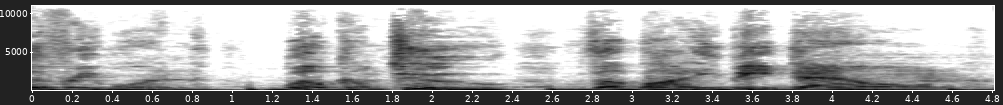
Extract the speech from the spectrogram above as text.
everyone. Welcome to the Body Beat Down.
